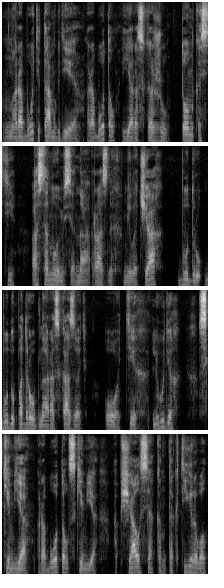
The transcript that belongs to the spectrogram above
работе, там, где я работал, я расскажу тонкости, остановимся на разных мелочах, буду, буду подробно рассказывать о тех людях, с кем я работал, с кем я общался, контактировал,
